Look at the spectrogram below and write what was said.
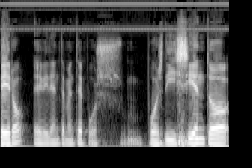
pero evidentemente pues, pues disiento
